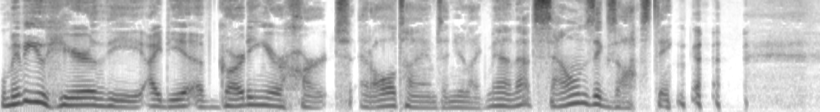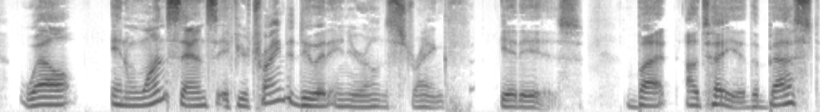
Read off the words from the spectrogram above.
Well, maybe you hear the idea of guarding your heart at all times and you're like, man, that sounds exhausting. well, in one sense, if you're trying to do it in your own strength, it is. But I'll tell you, the best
